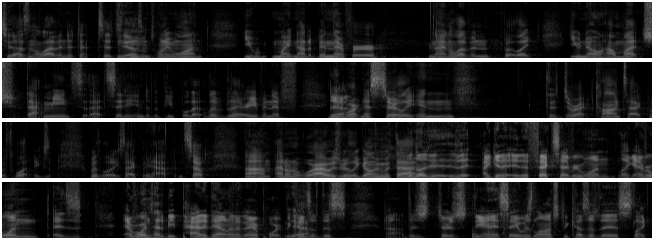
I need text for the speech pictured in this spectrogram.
2011 to, to Mm-hmm. 2021 you might not have been there for 9/11 but like you know how much that means to that city and to the people that lived there even if Yeah. you weren't necessarily in the direct contact with what ex- with what exactly happened. So um, I don't know where I was really going with that. Well, no, it, it, I get it. It affects everyone. Like everyone is, everyone's had to be patted down at an airport because Yeah. of this. Uh, there's, there's the NSA was launched because of this. Like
